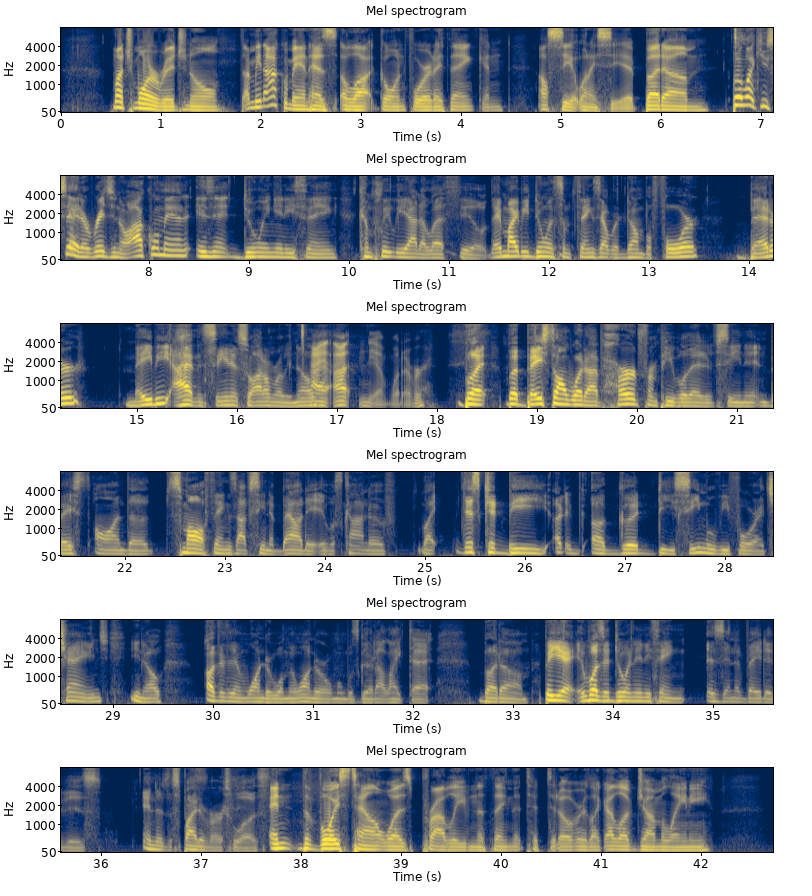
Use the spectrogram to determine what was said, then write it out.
much more original. I mean, Aquaman has a lot going for it, I think, and I'll see it when I see it. But um, But like you said, original Aquaman isn't doing anything completely out of left field. They might be doing some things that were done before better, maybe. I haven't seen it, so I don't really know. I, I yeah, whatever. But but based on what I've heard from people that have seen it, and based on the small things I've seen about it, it was kind of like this could be a, a good DC movie for a change. You know, other than Wonder Woman. Wonder Woman was good. I like that. But um, but yeah, it wasn't doing anything as innovative as Into the Spider Verse was. And the voice talent was probably even the thing that tipped it over. Like I love John Mulaney.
